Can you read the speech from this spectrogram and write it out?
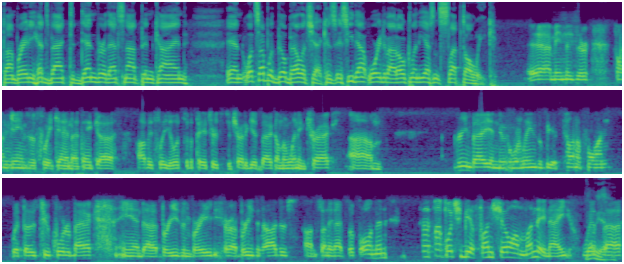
Tom Brady heads back to Denver. That's not been kind. And what's up with Bill Belichick? Is, is he that worried about Oakland? He hasn't slept all week. Yeah, I mean, these are fun games this weekend. I think uh, obviously you look for the Patriots to try to get back on the winning track. Um, Green Bay and New Orleans will be a ton of fun with those two quarterbacks and uh, Brees and Brady or uh, Brees and Rodgers on Sunday Night Football, and then up what should be a fun show on Monday night with Oh, yeah. uh,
